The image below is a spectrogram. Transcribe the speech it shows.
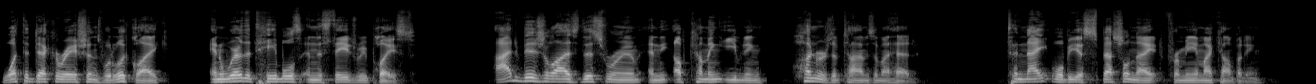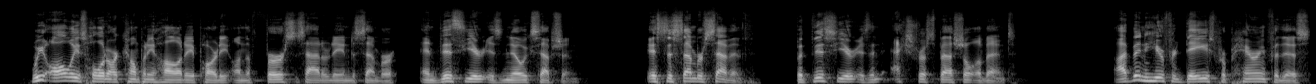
what the decorations would look like, and where the tables and the stage would be placed. I'd visualized this room and the upcoming evening hundreds of times in my head. Tonight will be a special night for me and my company. We always hold our company holiday party on the first Saturday in December, and this year is no exception. It's December 7th, but this year is an extra special event. I've been here for days preparing for this,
